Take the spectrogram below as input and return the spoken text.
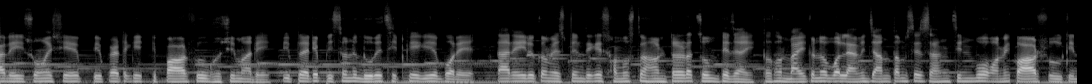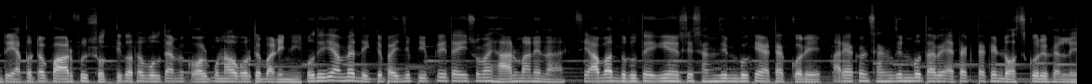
আর এই সময় সে পিঁপড়াটাকে একটি পাওয়ারফুল ঘুষি মারে। পিঁপড়াটি পিছনে দূরে ছিটকে গিয়ে পড়ে। তার এইরকম স্টেন থেকে সমস্ত হান্টাররা চমকে যায়। তখন বাইকনো বলে, আমি জানতাম সে সাংচিনবো অনেক পাওয়ারফুল কিন্তু এতটা পাওয়ারফুল সত্যি কথা বলতে আমি কল্পনাও করতে পারিনি। ওদিকে আমরা দেখতে পাই যে পিঁপড়েটা এই সময় হার মানে না। সে আবার দ্রুত এগিয়ে এসে সাংজিনবোকে অ্যাটাক করে। আর এখন সাংজিনবো তার অ্যাটাকটাকে ডস করে ফেলে।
